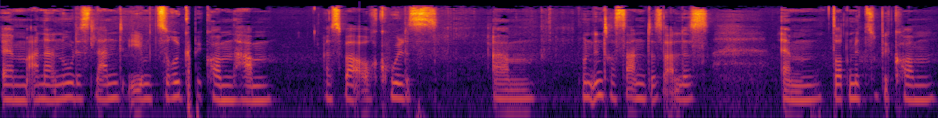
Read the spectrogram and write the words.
ähm, Ananu das Land eben zurückbekommen haben. Es war auch cool das, ähm, und interessant, das alles ähm, dort mitzubekommen.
